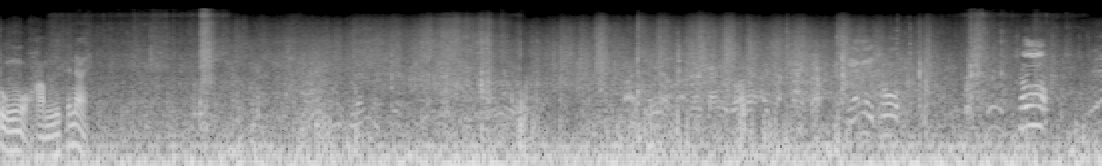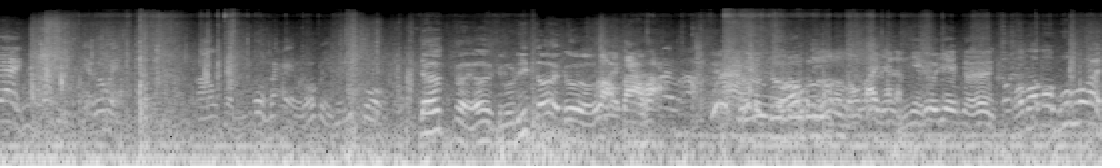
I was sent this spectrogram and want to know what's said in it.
trung một hầm như thế này. Nhé Chết trời ơi, kiểu clip đó đưa được lào tao hả? Đưa đưa đưa đưa đòn tay nha làm gì đưa cho em trời ơi. Bố bố bố bố ơi.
